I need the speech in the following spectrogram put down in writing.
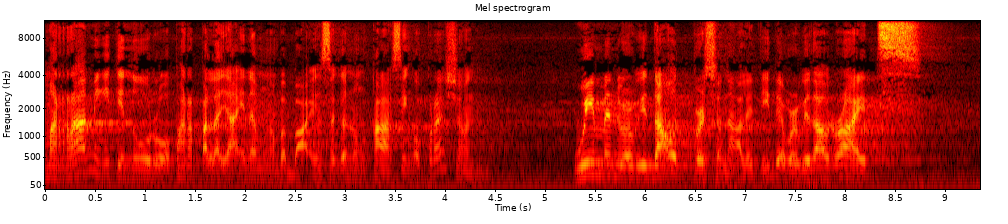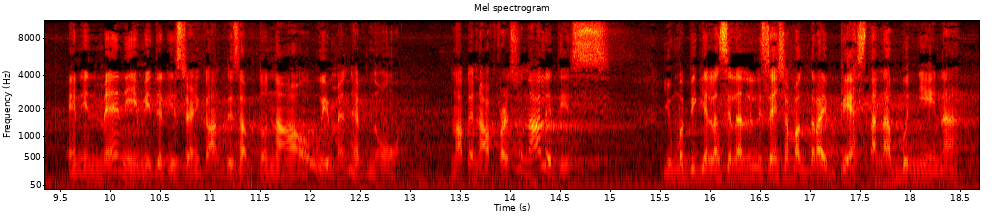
maraming itinuro para palayain ang mga babae sa ganong kasing oppression. Women were without personality, they were without rights. And in many Middle Eastern countries up to now, women have no, not enough personalities. Yung mabigyan lang sila ng lisensya mag-drive, piyesta na, bunyena.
